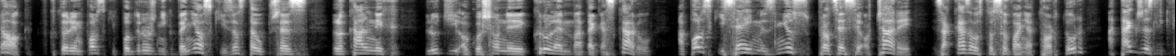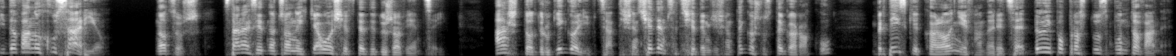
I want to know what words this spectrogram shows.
rok, w którym polski podróżnik Beniowski został przez lokalnych ludzi ogłoszony królem Madagaskaru, a polski Sejm zniósł procesy o czary, zakazał stosowania tortur, a także zlikwidowano husarię. No cóż, w Stanach Zjednoczonych działo się wtedy dużo więcej. Aż do 2 lipca 1776 roku brytyjskie kolonie w Ameryce były po prostu zbuntowane.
